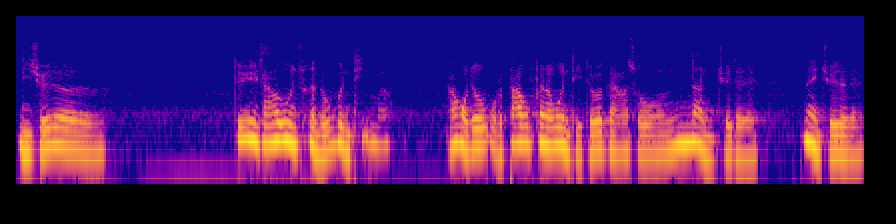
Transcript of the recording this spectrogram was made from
你觉得？对，因为他会问出很多问题嘛。然后我就我大部分的问题都会跟他说，那你觉得嘞？那你觉得嘞？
